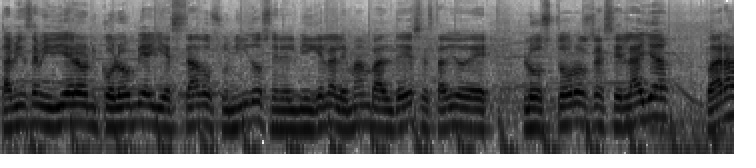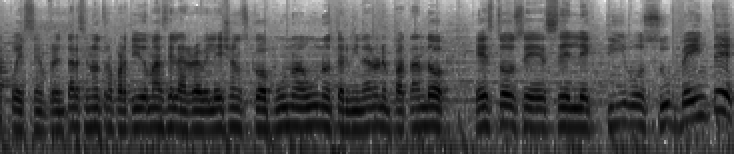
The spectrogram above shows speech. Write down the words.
También se midieron Colombia y Estados Unidos en el Miguel Alemán Valdés, estadio de los Toros de Celaya, para pues enfrentarse en otro partido más de la Revelations Cup 1 a 1. Terminaron empatando estos eh, selectivos sub-20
